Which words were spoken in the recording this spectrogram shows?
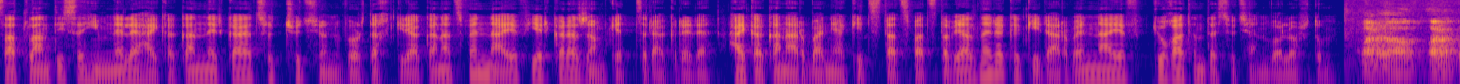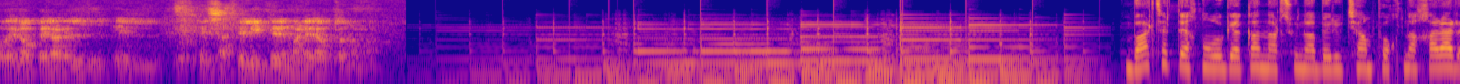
Satlantis-ը հիմնել է հայկական ներկայացուցչություն, որտեղ կիրականացվեն նաև երկարաժամկետ ծրագրերը։ Հայկական արբանյակից ստացված տվյալները կկիրառվեն նաև գյուղատնտեսության ոլորտում։ Para para poder operar el, el satélite de manera autónoma. Բարձր տեխնոլոգիական արդյունաբերության փոխնախարար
